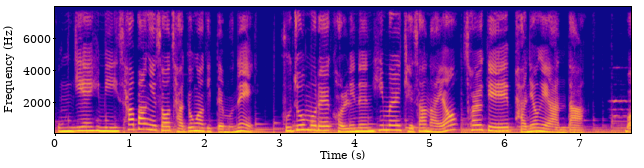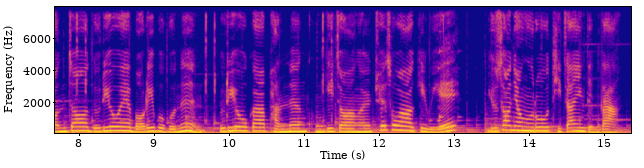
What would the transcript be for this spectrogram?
공기의 힘이 사방에서 작용하기 때문에 구조물에 걸리는 힘을 계산하여 설계에 반영해야 한다. 먼저 누리호의 머리 부분은 누리호가 받는 공기 저항을 최소화하기 위해 유선형으로 디자인된다.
